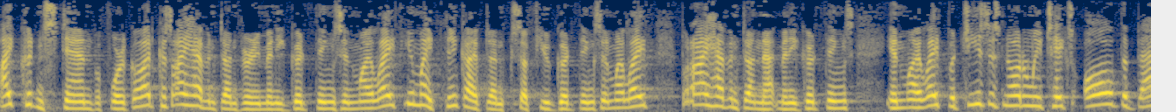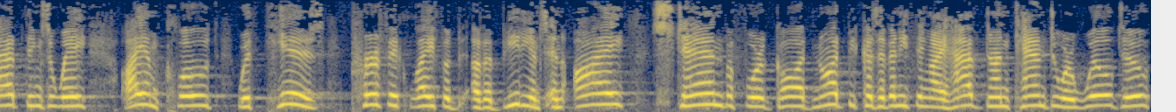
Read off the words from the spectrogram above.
I couldn't stand before God because I haven't done very many good things in my life. You might think I've done a few good things in my life, but I haven't done that many good things in my life. But Jesus not only takes all the bad things away, I am clothed with His perfect life of, of, obedience and I stand before God not because of anything I have done, can do, or will do,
